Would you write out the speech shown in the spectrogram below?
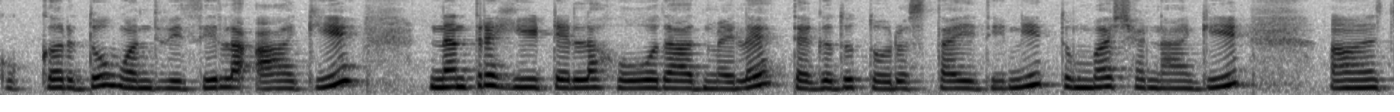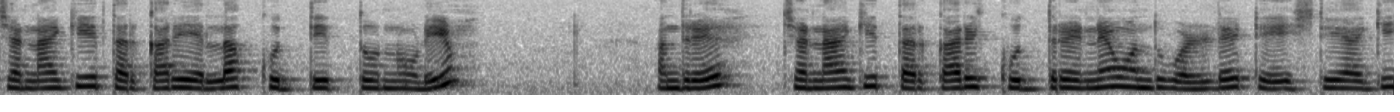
ಕುಕ್ಕರ್ದು ಒಂದು ವಿಸಿಲ್ ಆಗಿ ನಂತರ ಹೀಟೆಲ್ಲ ಹೋದಾದಮೇಲೆ ತೆಗೆದು ತೋರಿಸ್ತಾ ಇದ್ದೀನಿ. ತುಂಬ ಚೆನ್ನಾಗಿ ಚೆನ್ನಾಗಿ ತರಕಾರಿ ಎಲ್ಲ ಕುದ್ದಿತ್ತು ನೋಡಿ. ಅಂದರೆ ಚೆನ್ನಾಗಿ ತರಕಾರಿ ಕುದ್ರೇ ಒಂದು ಒಳ್ಳೆ ಟೇಸ್ಟಿಯಾಗಿ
